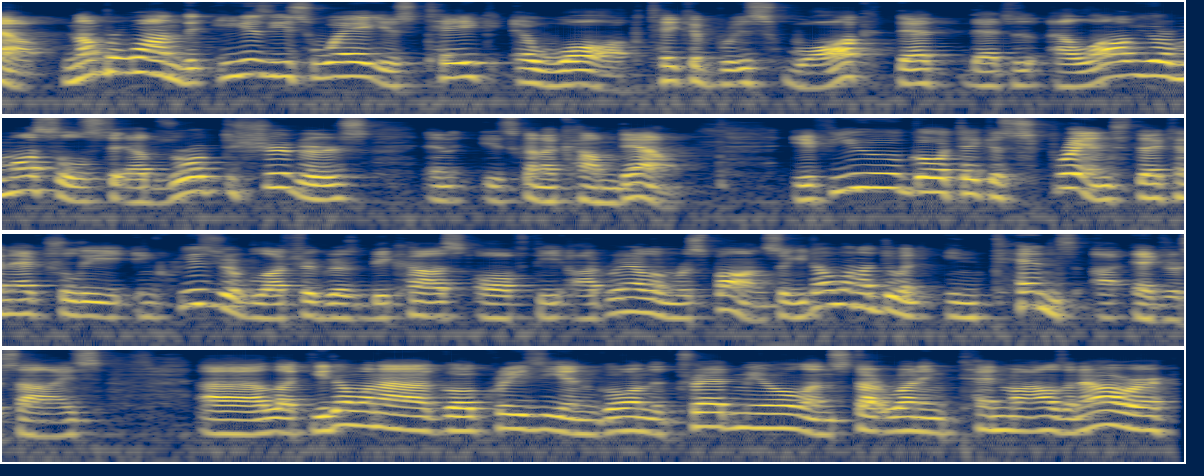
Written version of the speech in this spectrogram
Now, number one, the easiest way is take a walk. Take a brisk walk that, that allow your muscles to absorb the sugars and it's going to come down. If you go take a sprint, that can actually increase your blood sugars because of the adrenaline response. So you don't want to do an intense uh, exercise. Uh, like you don't want to go crazy and go on the treadmill and start running 10 miles an hour.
